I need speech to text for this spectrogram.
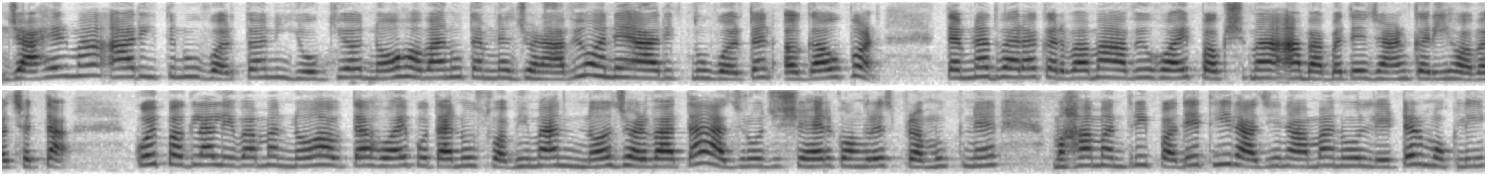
જાહેરમાં આ રીતનું વર્તન યોગ્ય ન હોવાનું તેમણે જણાવ્યું અને આ રીતનું વર્તન અગાઉ પણ તેમના દ્વારા કરવામાં આવ્યું હોય પક્ષમાં આ બાબતે જાણ કરી હોવા છતાં કોઈ પગલાં લેવામાં ન આવતા હોય પોતાનું સ્વાભિમાન ન જળવાતા આજરોજ શહેર કોંગ્રેસ પ્રમુખને મહામંત્રી પદેથી રાજીનામાનો લેટર મોકલી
